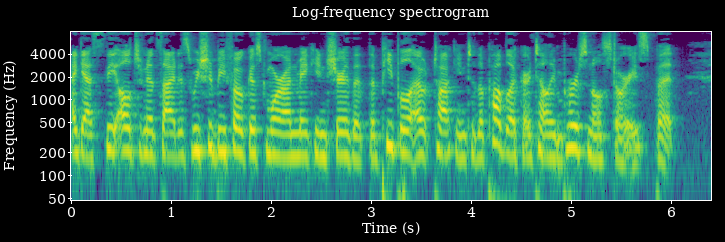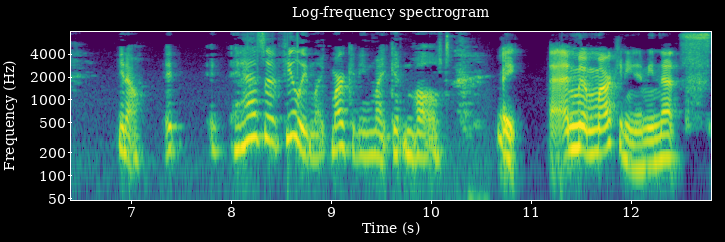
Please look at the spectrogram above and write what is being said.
I guess the alternate side is we should be focused more on making sure that the people out talking to the public are telling personal stories but you know it it, it has a feeling like marketing might get involved. Right. I mean, marketing. I mean, that's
